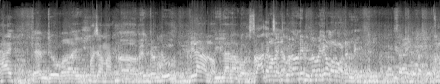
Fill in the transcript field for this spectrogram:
ભાઈ હાય કેમ છો ભાઈ? મજામાં. વેલકમ ટુ પીલાના બ્લોગ પીલાના બ્લોગ સ્વાગત છે તમારું. ઢુલાભાઈ જો મારો ઓર્ડર લઈ જો.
